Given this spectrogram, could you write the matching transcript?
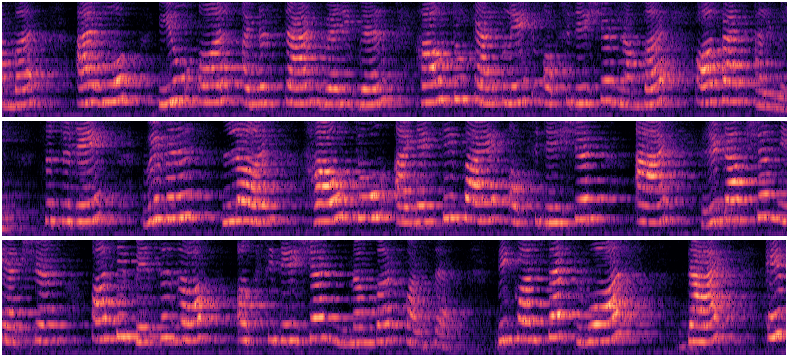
number. I hope you all understand very well how to calculate oxidation number of an element. So today we will learn how to identify oxidation and reduction reaction on the basis of oxidation number concept. The concept was that if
